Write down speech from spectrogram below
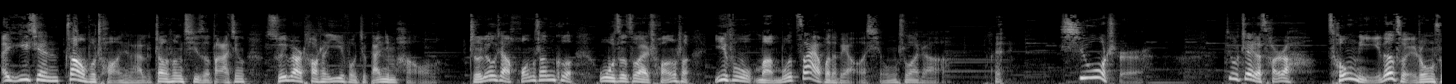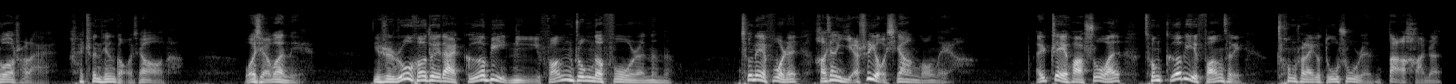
哎，一见丈夫闯进来了，张生妻子大惊，随便套上衣服就赶紧跑了，只留下黄山客兀自坐在床上，一副满不在乎的表情，说着：“嘿，羞耻，就这个词儿啊，从你的嘴中说出来，还真挺搞笑的。我且问你，你是如何对待隔壁你房中的妇人的呢？就那妇人好像也是有相公的呀。”哎，这话说完，从隔壁房子里冲出来一个读书人，大喊着：“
